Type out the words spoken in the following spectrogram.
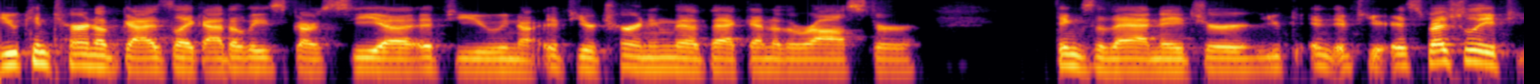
you can turn up guys like Adolis Garcia if you, you know if you're turning that back end of the roster, things of that nature. You can if you especially if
